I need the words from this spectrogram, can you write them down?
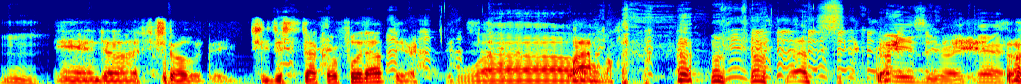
Hmm. and uh, so she just stuck her foot out there. Wow. Wow. That's crazy right there. So,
